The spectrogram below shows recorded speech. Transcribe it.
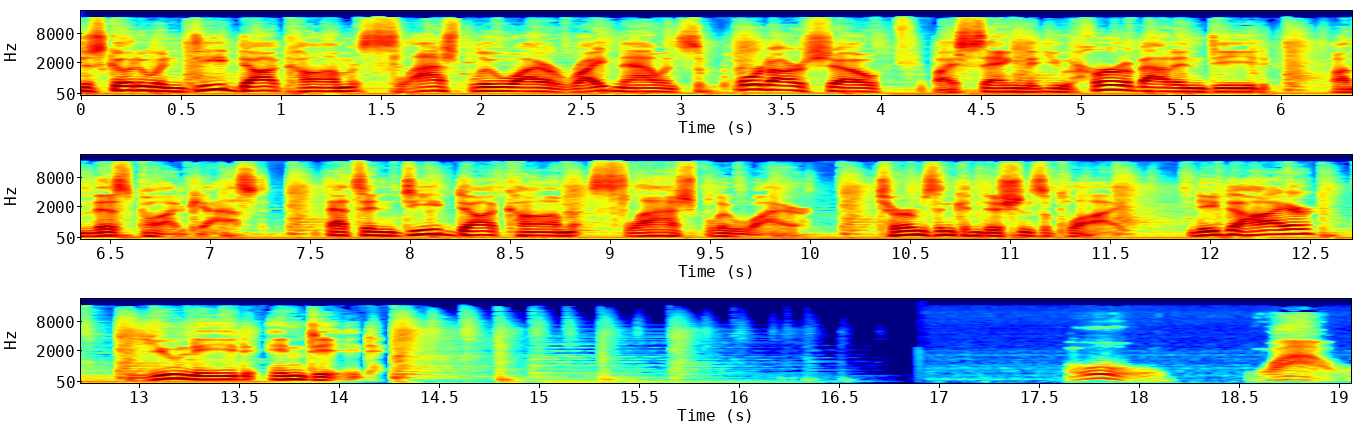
Just go to Indeed.com slash BlueWire right now and support our show by saying that you heard about Indeed on this podcast. That's Indeed.com slash BlueWire. Terms and conditions apply. Need to hire? You need Indeed. Oh, wow.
